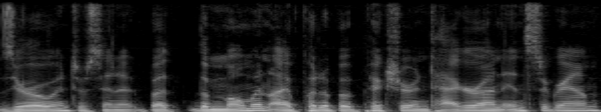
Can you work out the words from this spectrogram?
zero interest in it. But the moment I put up a picture and tag her on Instagram,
